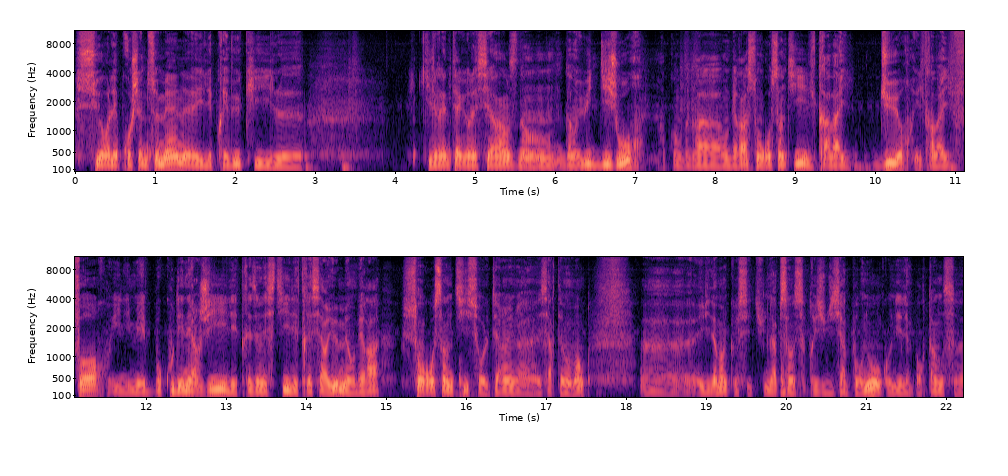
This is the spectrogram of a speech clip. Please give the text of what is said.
sur les prochaines semaines. Il est prévu qu'il euh, qu'il réintègre les séances dans, dans 8-10 jours. Après, on verra, on verra son ressenti. Il travaille dur, il travaille fort, il y met beaucoup d'énergie, il est très investi, il est très sérieux, mais on verra son ressenti sur le terrain à un certain moment. Euh, évidemment que c'est une absence préjudiciable pour nous. On connaît l'importance euh,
